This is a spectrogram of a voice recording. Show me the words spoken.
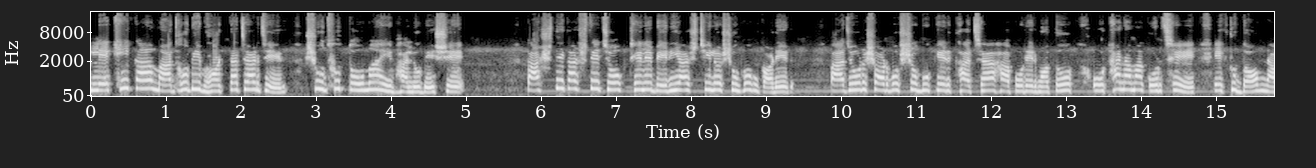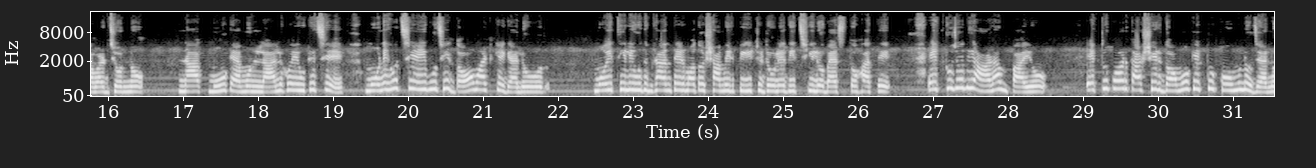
লেখিকা মাধবী ভট্টাচার্যের শুধু তোমায় ভালোবেসে। কাশতে কাশতে চোখ ঠেলে বেরিয়ে আসছিল শুভঙ্করের। পাজর সর্বস্ব বুকের খাঁচা হাপড়ের মতো ওঠানামা করছে একটু দম নেওয়ার জন্য। নাক মুখ এমন লাল হয়ে উঠেছে, মনে হচ্ছে এই বুঝি দম আটকে গেল ওর। মৈথিলি উদ্ভ্রান্তের মতো স্বামীর পিঠ ডলে দিচ্ছিল ব্যস্ত হাতে। একটু যদি আরাম পায়ও। একটু পর কাশির দমক একটু কমলো যেন।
